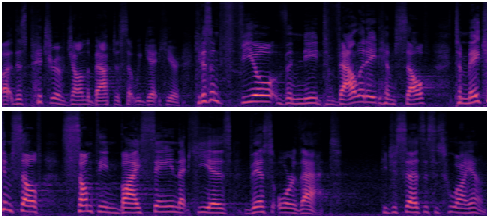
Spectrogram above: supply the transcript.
uh, this picture of John the Baptist that we get here. He doesn't feel the need to validate himself, to make himself something by saying that he is this or that. He just says, This is who I am.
